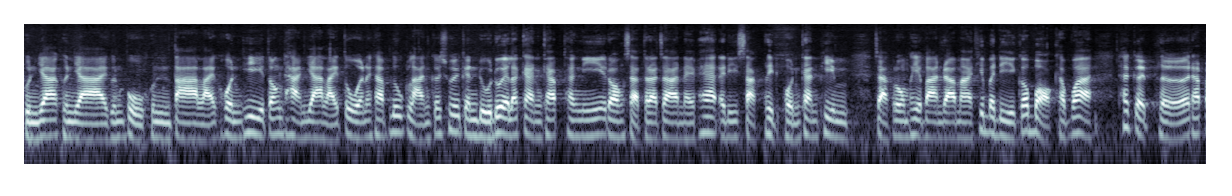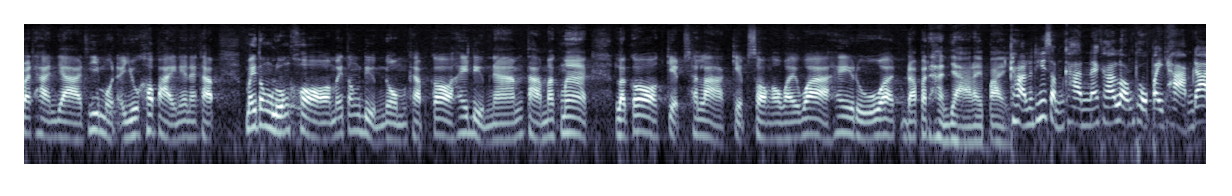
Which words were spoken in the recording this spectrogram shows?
คุณย่าคุณยาย คุณปู่คุณตาหลายคนที่ต้องทานยาหลายตัวนะครับลูกหลานก็ช่วยกันดูด้วยละกันครับทางนี้รองศาสตราจารย์นายแพทย์อดิศักดิ์ผลิตผลการพิมพ์ จากโรงพยาบาลรามาธิบดีก็บอกครับว่า ถ้าเกิดเผลอรับประทานยาที่หมดอายุเข้าไปเนี่ยนะครับไม่ต้องล้วงคอไม่ต้องดื่มนมครับก็ให้ดื่มน้ำตามมาก ๆ แล้วก็เก็บฉลากเก็บซองเอาไว้ว่าให้รู้ว่ารับประทานยาอะไรไปค่ะและที่สำคัญนะคะ ลองโทรไปถามได้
